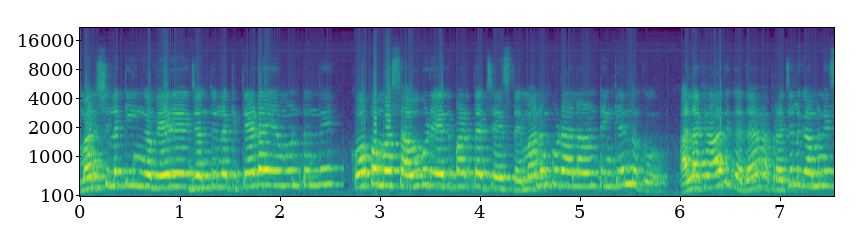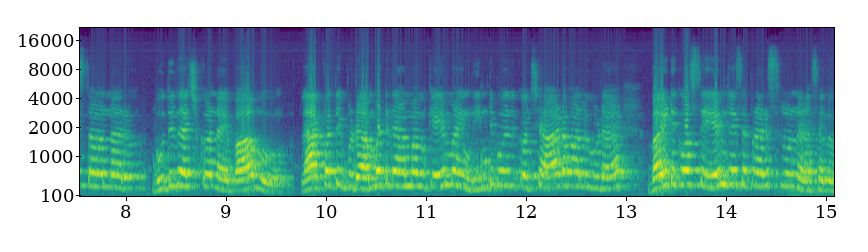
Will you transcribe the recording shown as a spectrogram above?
మనుషులకి ఇంకా వేరే జంతువులకి తేడా ఏముంటుంది? కోపం వస్తే అవి కూడా ఏది చేస్తాయి. మనం కూడా అలా ఉంటే ఇంకెందుకు? అలా కాదు కదా ప్రజలు గమనిస్తా ఉన్నారు. బుద్ధి తెచ్చుకోండి బాబు. లేకపోతే ఇప్పుడు అమ్మటి రామంకి ఏమైంది? ఇంటి పోదికి వచ్చే ఆడవాళ్ళు కూడా బయటకు వస్తే ఏం చేసే పరిస్థితులు ఉన్నారు అసలు?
